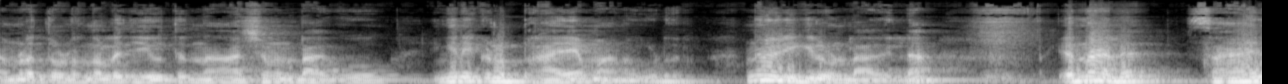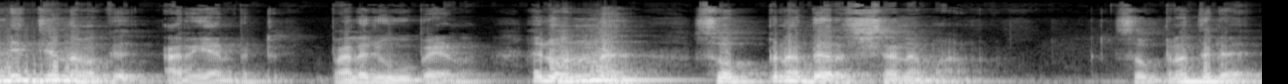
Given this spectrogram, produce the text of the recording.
നമ്മളെ തുടർന്നുള്ള ജീവിതത്തിൽ നാശം ഉണ്ടാക്കുകയോ ഇങ്ങനെയൊക്കെയുള്ള ഭയമാണ് കൂടുതൽ അങ്ങനെ ഒരിക്കലും ഉണ്ടാകില്ല എന്നാൽ സാന്നിധ്യം നമുക്ക് അറിയാൻ പറ്റും പല രൂപേണ. അതിലൊന്ന് സ്വപ്ന ദർശനമാണ്. സ്വപ്നത്തിൽ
